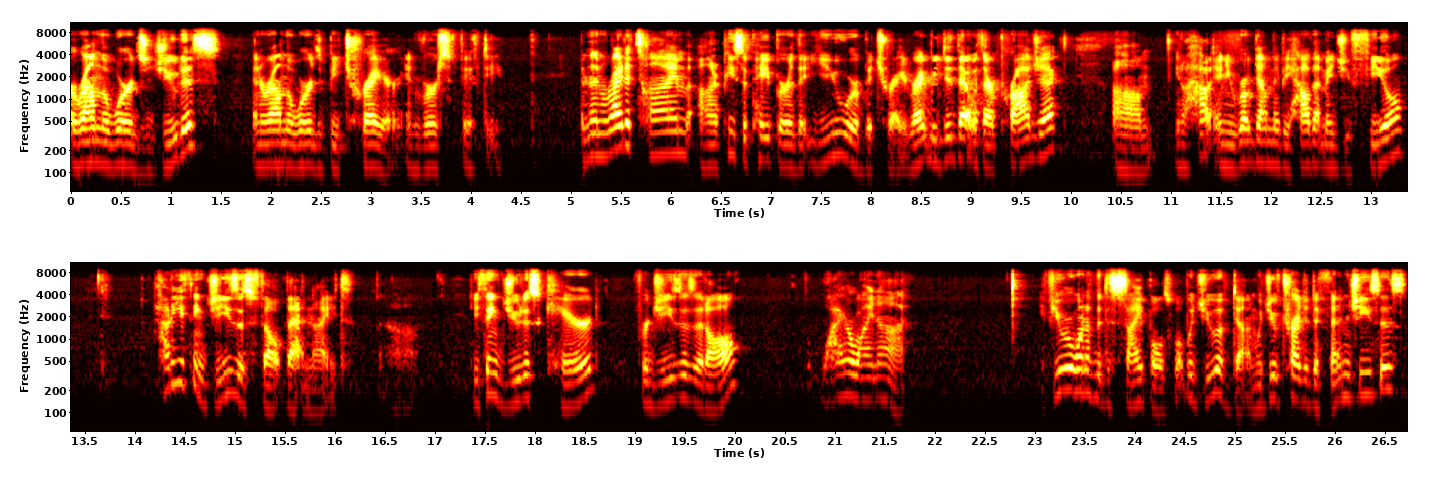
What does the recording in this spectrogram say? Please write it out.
around the words Judas and around the words betrayer in verse 50 and then write a time on a piece of paper that you were betrayed, right? We did that with our project. Um, you know, how, and you wrote down maybe how that made you feel. How do you think Jesus felt that night? Uh, do you think Judas cared for Jesus at all? Why or why not? If you were one of the disciples, what would you have done? Would you have tried to defend Jesus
